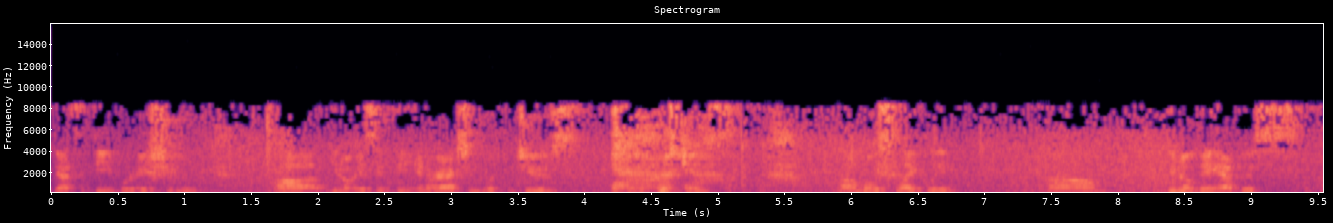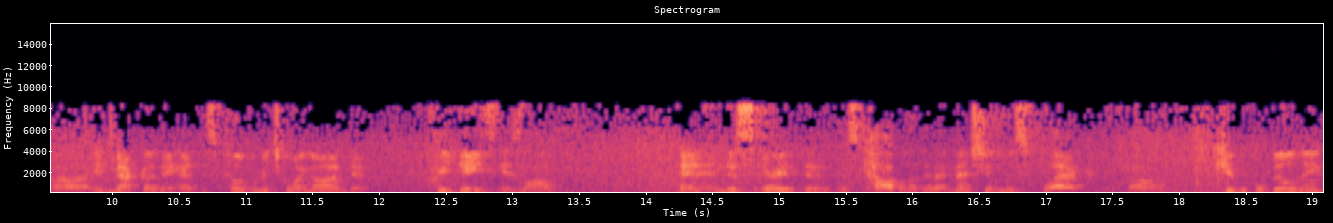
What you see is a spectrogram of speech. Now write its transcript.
that's a deeper issue. Uh, you know, is it the interaction with the Jews and the Christians? Uh, most likely. Um, you know, they have this uh, in Mecca. They had this pilgrimage going on that predates Islam, and in this area, this Kaaba that I mentioned, this black uh, cubicle building,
